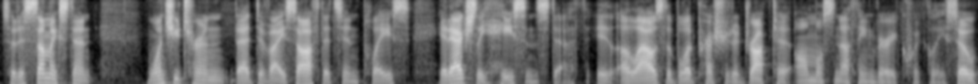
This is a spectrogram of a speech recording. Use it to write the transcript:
So, to some extent, once you turn that device off that's in place, it actually hastens death. It allows the blood pressure to drop to almost nothing very quickly. So,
